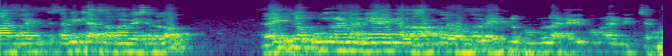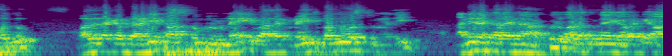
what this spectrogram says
ఆ సమీక్ష సమీక్షా సమావేశంలో రైతుల భూములను అన్యాయంగా లాక్కోవద్దు రైతుల భూములు అటవీ భూములని మీరు చెప్పొద్దు. వాళ్ళ దగ్గర ధరణి పాస్బుక్లు ఉన్నాయి వాళ్ళకి రైతు బంధు వస్తున్నది అన్ని రకాలైన హక్కులు వాళ్ళకు ఉన్నాయి కాబట్టి ఆ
